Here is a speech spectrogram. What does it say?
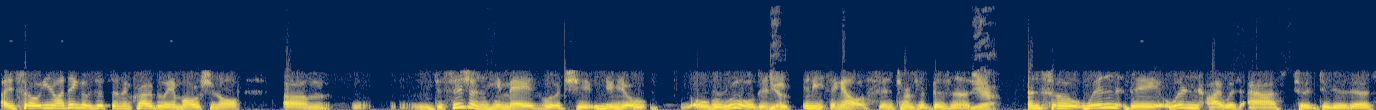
And so, you know, I think it was just an incredibly emotional um, decision he made, which he, you know overruled any, Yeah. anything else in terms of business. yeah. And so when they when I was asked to, to do this,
